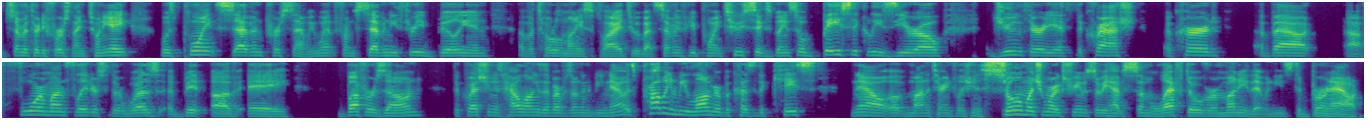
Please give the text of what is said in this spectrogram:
December 31st, 1928 was 0.7%. We went from 73 billion of a total money supply to about 73.26 billion. So basically zero. June 30th, the crash occurred about uh, four months later. So there was a bit of a buffer zone. The question is, how long is that buffer zone going to be now? It's probably going to be longer because the case now of monetary inflation is so much more extreme. So we have some leftover money that needs to burn out.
